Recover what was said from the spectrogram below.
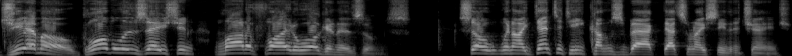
GMO, globalization, modified organisms. So when identity comes back, that's when I see the change.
